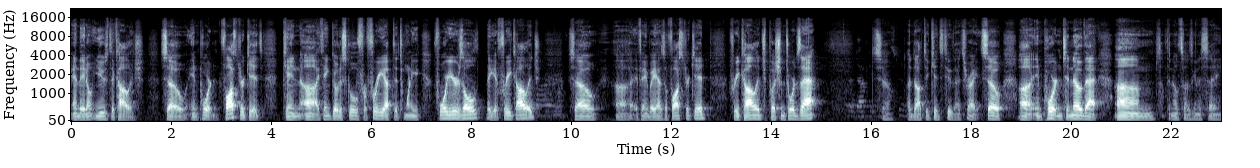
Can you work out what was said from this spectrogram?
and they don't use the college. So important. Foster kids can, uh, I think, go to school for free up to 24 years old. They get free college. So uh, if anybody has a foster kid, free college, push them towards that. So adopted kids too. That's right. So uh, important to know that. Um, something else I was going to say.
